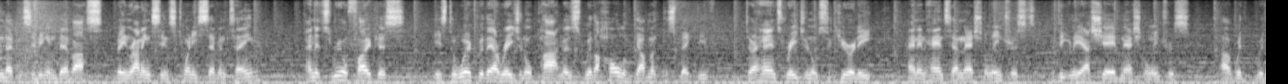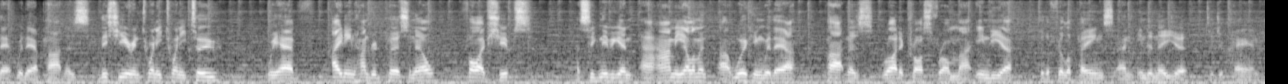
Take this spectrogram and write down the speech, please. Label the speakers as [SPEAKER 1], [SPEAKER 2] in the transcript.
[SPEAKER 1] Indo-Pacific Endeavour's been running since 2017 and its real focus is to work with our regional partners with a whole of government perspective to enhance regional security and enhance our national interests, particularly our shared national interests uh, with, with, our, with our partners. This year in 2022 we have 1800 personnel, five ships, a significant uh, army element uh, working with our partners right across from uh, India to the Philippines and Indonesia to Japan.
